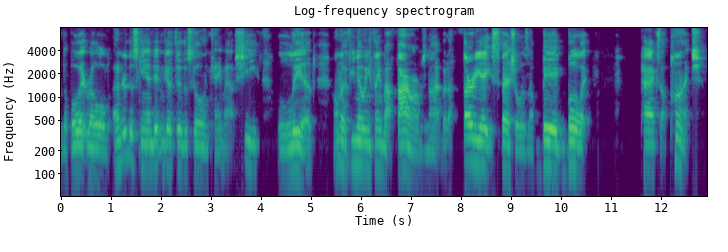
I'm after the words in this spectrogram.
the bullet rolled under the skin, didn't go through the skull, and came out. She lived. I don't know if you know anything about firearms or not, but a 38 special is a big bullet, packs a punch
